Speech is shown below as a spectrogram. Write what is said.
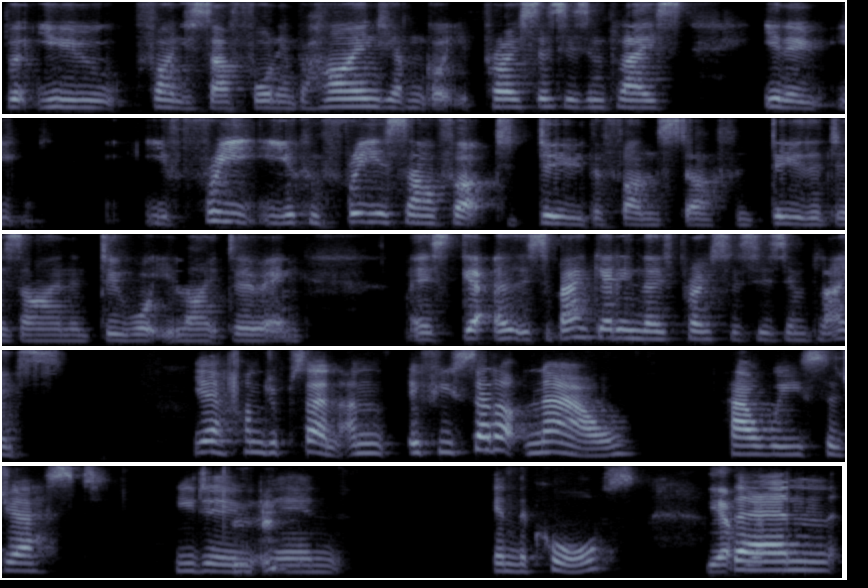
but you find yourself falling behind, you haven't got your processes in place, you know, you you free you can free yourself up to do the fun stuff and do the design and do what you like doing. It's get it's about getting those processes in place. Yeah, hundred percent. And if you set up now how we suggest you do mm-hmm. in in the course, yep, then yep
